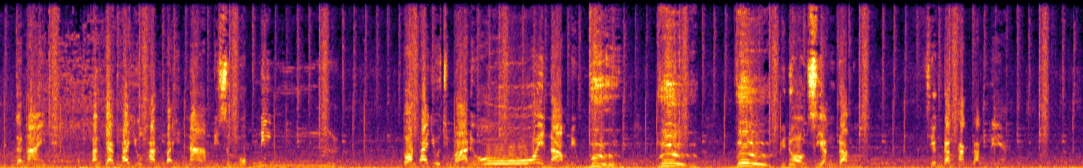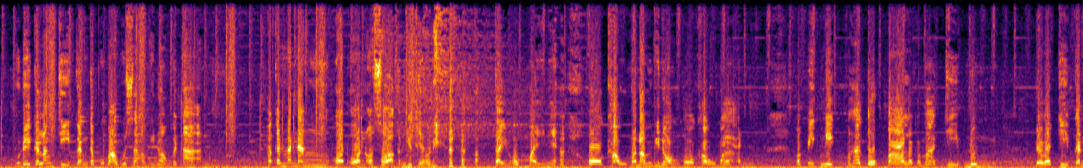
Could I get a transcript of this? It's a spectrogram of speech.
เป็นตาหนายเนี่ยหลังจากพายุผ่านไปน้ำนี่สงบนิ่ง ตอนพายุที่มาเนี่ยโอ้ยน้ำนี่บึ้มบึ้มบึ้มพี่น้องเสียงดัง เสียงดังคักดังเนี่ยผู้ใดกำลังจีบกันกับผู้บ่าวผู้สาวพี่น้องไปตาอัน พากันมานั่งออดอ่อนออสอกันอยู่แถวนี้ไต่ห่มใหม่เนี่ยห่อเข่ามาน้ำพี่น้องห่อเข่ามาอัน มาปิกนิกมาหาตกปลาแล้วก็มาจีบหนุ่มแบบว่าจีบกัน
